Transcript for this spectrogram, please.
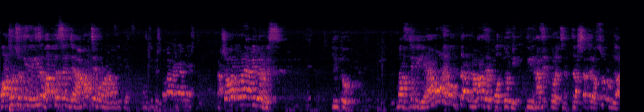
অথচ তিনি নিজে ভাবতেছেন যে আমার চেয়ে বড় নামাজি? মসজিদে সবার আগে আমি আসতাম সবার পরে আমি বের হয়েছি। কিন্তু মসজিদে গিয়ে এমন এমন তার নামাজের পদ্ধতি তিনি হাজির করেছেন, যার সাথে রসুল্লাহ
